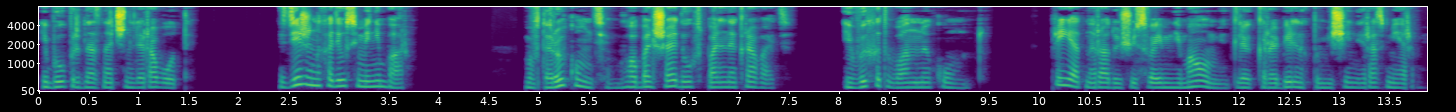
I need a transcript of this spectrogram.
и был предназначен для работы. Здесь же находился мини-бар. Во второй комнате была большая двухспальная кровать и выход в ванную комнату, приятно радующую своими немалыми для корабельных помещений размерами.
